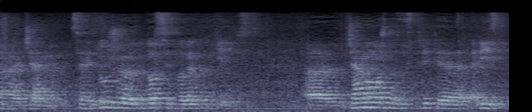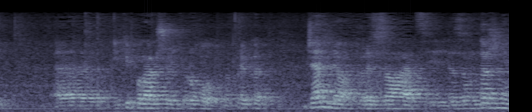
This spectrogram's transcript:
е, джемів. Це дуже досить велика кількість. Е, Джеми можна зустріти різні, які полегшують роботу. Наприклад, джем для авторизації, для завантаження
